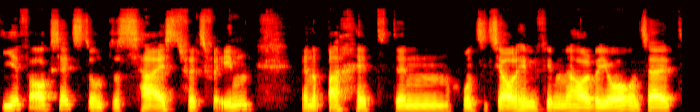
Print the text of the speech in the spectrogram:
tief angesetzt. Und das heisst für, für ihn, wenn er Pech hat, dann kommt Sozialhilfe in einem halben Jahr und sagt,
